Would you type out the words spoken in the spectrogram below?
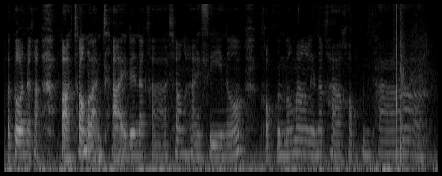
ขอโทษนะคะ ฝากช่องหลานชายด้วยนะคะ ช่องไฮซีเนาะขอบคุณมาก ๆ เลยนะคะ ขอบคุณค่ะ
